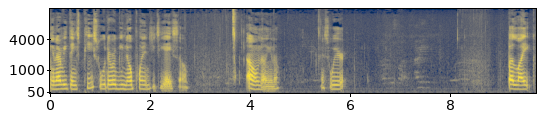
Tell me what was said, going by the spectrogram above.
and everything's peaceful, there would be no point in GTA, so I don't know, you know. It's weird. But like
